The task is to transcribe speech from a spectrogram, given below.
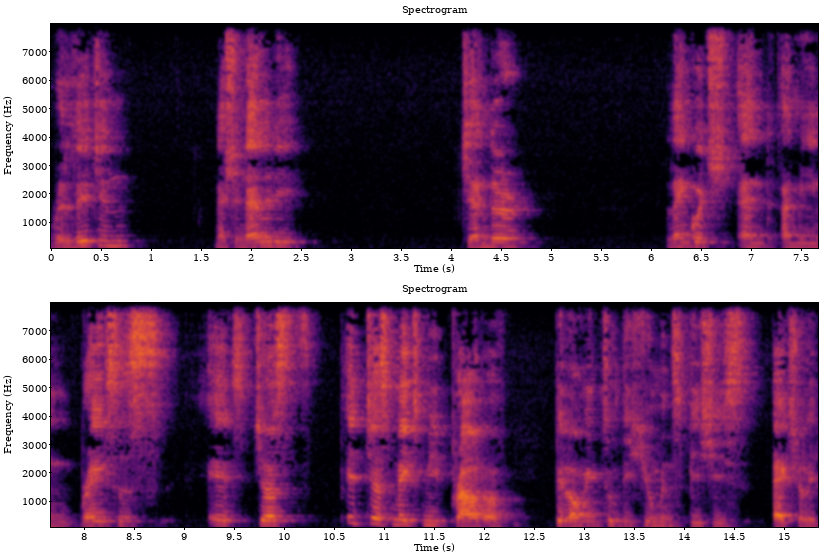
religion nationality gender, language and I mean races. It's just it just makes me proud of belonging to the human species actually.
